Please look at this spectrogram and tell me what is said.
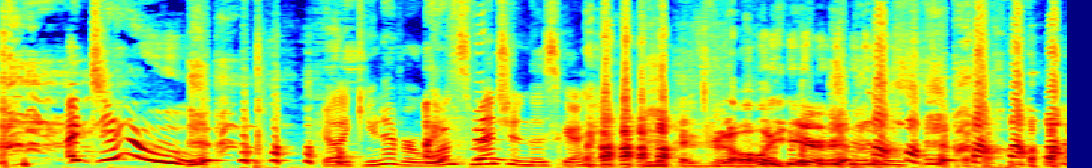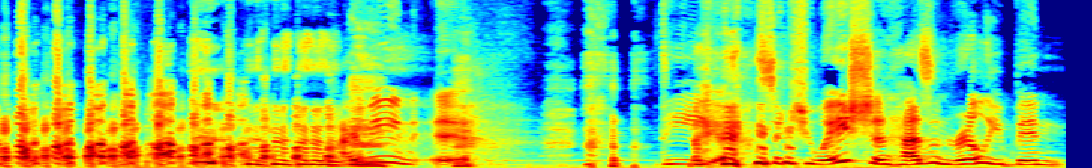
true. You're like, you never once mentioned this guy. it's been a whole year. I mean, eh, the situation hasn't really been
